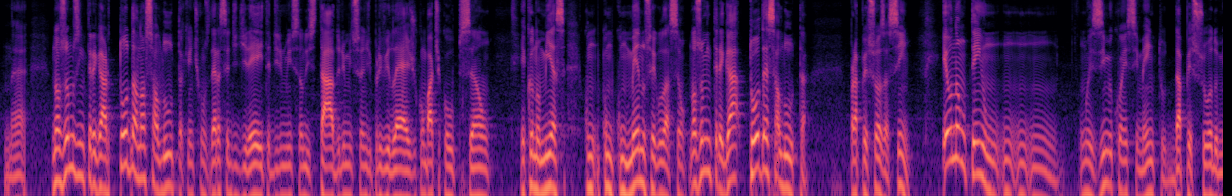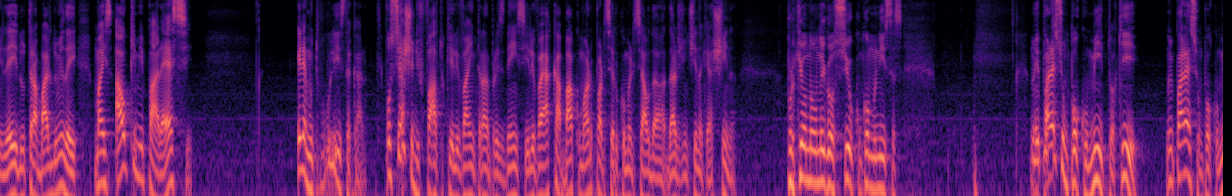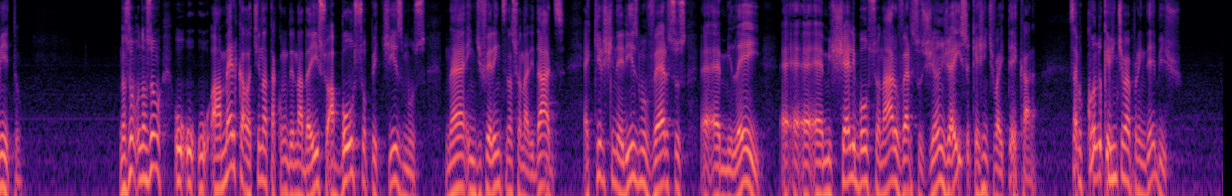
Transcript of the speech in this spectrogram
né? Nós vamos entregar toda a nossa luta, que a gente considera ser de direita, de diminuição do Estado, diminuição de privilégio, combate à corrupção, economias com, com, com menos regulação. Nós vamos entregar toda essa luta para pessoas assim. Eu não tenho um, um, um, um exímio conhecimento da pessoa do Milley, do trabalho do Milley, mas ao que me parece, ele é muito populista, cara. Você acha de fato que ele vai entrar na presidência e ele vai acabar com o maior parceiro comercial da, da Argentina, que é a China? Porque eu não negocio com comunistas. Não me parece um pouco mito aqui? Não me parece um pouco mito? Nós vamos, nós vamos, o, o- a América Latina está condenada a isso, a bolsopetismos né, em diferentes nacionalidades. É kirchnerismo versus é, é Milley, é, é, é- é Michele Bolsonaro versus Janja. É isso que a gente vai ter, cara? Sabe, quando que a gente vai aprender, bicho?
